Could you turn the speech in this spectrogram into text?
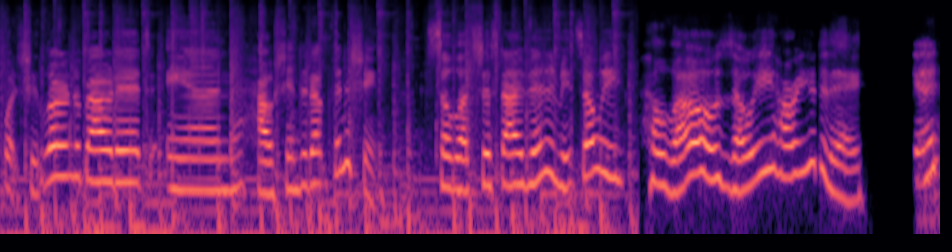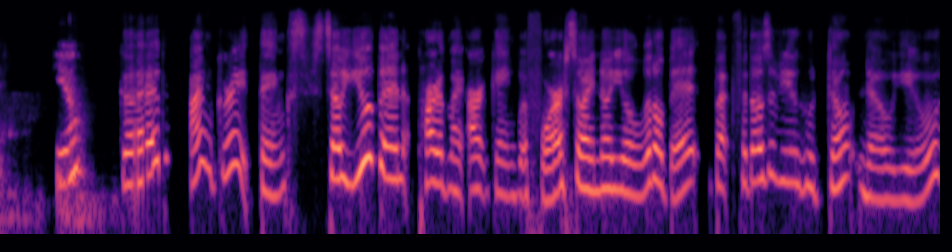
what she learned about it, and how she ended up finishing. So let's just dive in and meet Zoe. Hello, Zoe. How are you today? Good. You? Good. I'm great, thanks. So you've been part of my art gang before, so I know you a little bit. But for those of you who don't know you,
